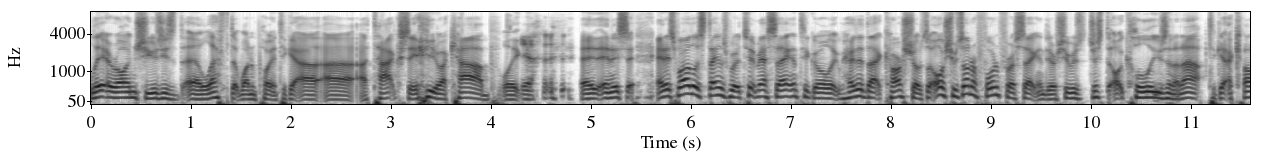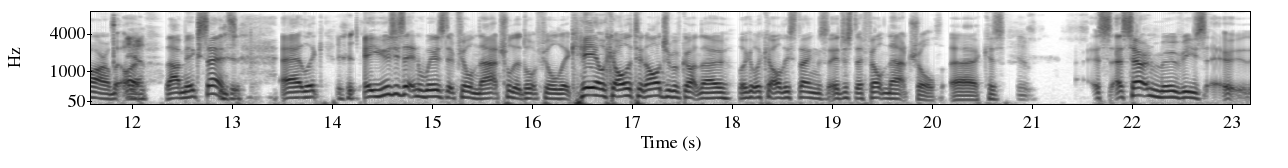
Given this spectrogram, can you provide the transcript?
later on she uses a Lyft at one point to get a, a, a taxi, you know, a cab, like Yeah, and, and it's and it's one of those things where it took me a second to go like, how did that car show? up? It's like, oh, she was on her phone for a second there. She was just uh, clearly using an app to get a car. I'm like, oh, Yeah. that makes sense. uh, like it uses it in ways that feel natural. That don't feel like, hey, look at all the technology we've got now. Look at look at all these things. It just it felt natural because. Yeah. Certain movies, uh,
